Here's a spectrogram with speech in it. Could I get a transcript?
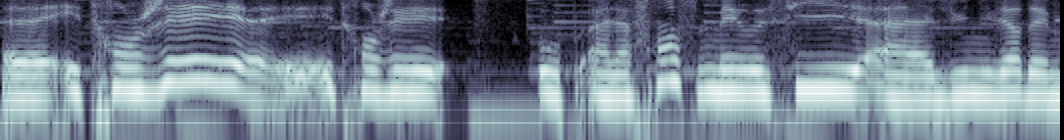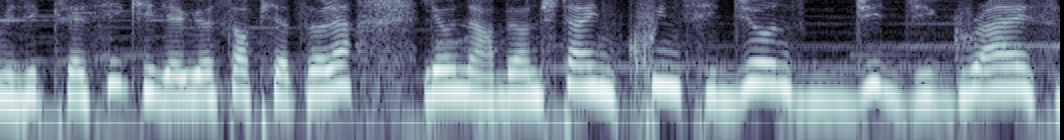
étrangers, étrangers à la France, mais aussi à l'univers de la musique classique. Il y a eu Astor Piazzolla, Leonard Bernstein, Quincy Jones, Gigi Grice,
